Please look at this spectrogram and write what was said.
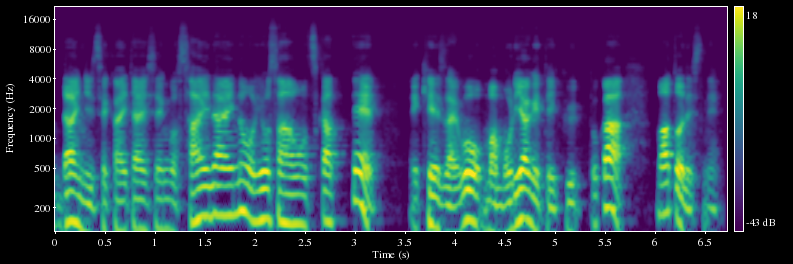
第二次世界大戦後最大の予算を使って経済をま盛り上げていくとか、まあ、あとはですね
